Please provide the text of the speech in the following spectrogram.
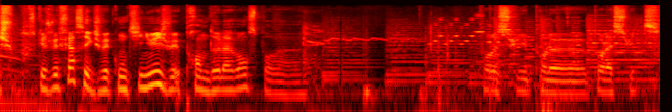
Ce que je vais faire, c'est que je vais continuer, je vais prendre de l'avance pour, euh, le, pour la suite.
